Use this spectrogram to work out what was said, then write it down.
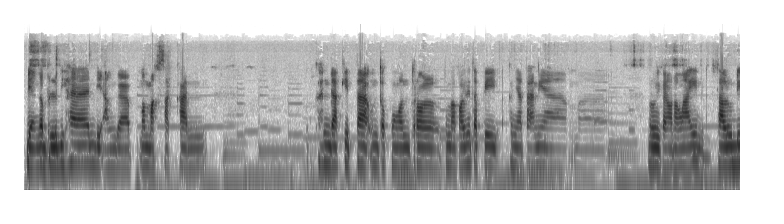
dianggap berlebihan, dianggap memaksakan kehendak kita untuk mengontrol tembakau ini, tapi kenyataannya me- merugikan orang lain. Gitu. Selalu di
